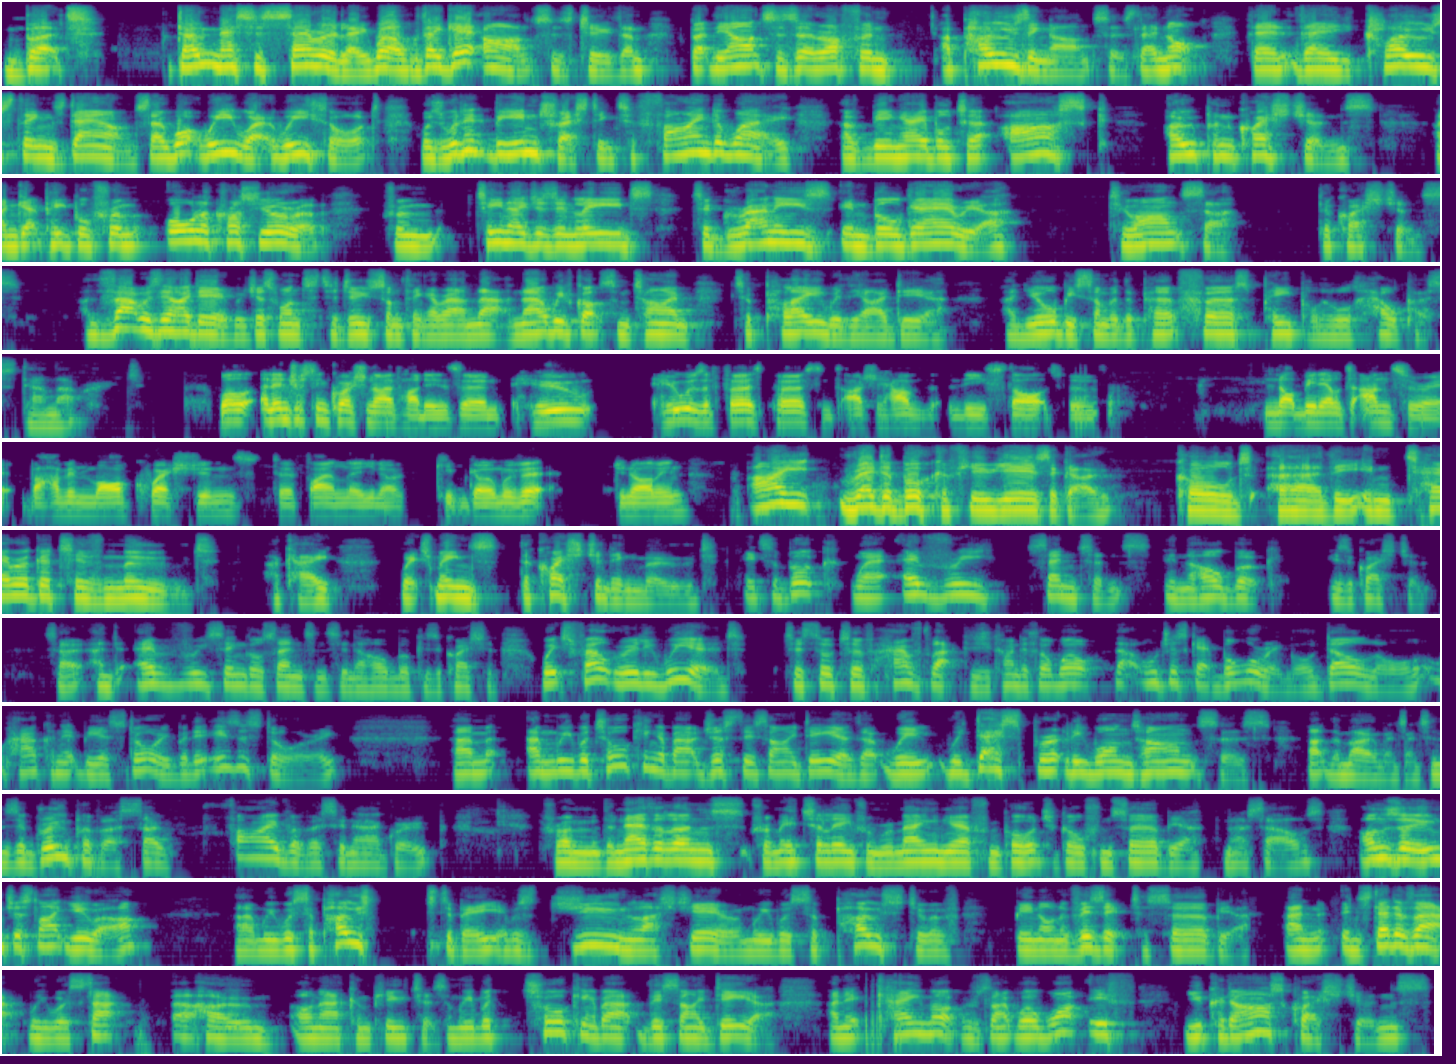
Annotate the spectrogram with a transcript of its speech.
but don't necessarily, well, they get answers to them, but the answers are often opposing answers. They're not, they they close things down. So what we were, we thought was, wouldn't it be interesting to find a way of being able to ask open questions and get people from all across Europe, from teenagers in Leeds to grannies in Bulgaria, to answer the questions. And that was the idea. We just wanted to do something around that. And now we've got some time to play with the idea, and you'll be some of the per- first people who will help us down that route. Well, an interesting question I've had is um, who who was the first person to actually have these thoughts of not being able to answer it, but having more questions to finally, you know, keep going with it. Do you know what I mean? I read a book a few years ago called uh, The Interrogative Mood, okay, which means the questioning mood. It's a book where every sentence in the whole book is a question. So, and every single sentence in the whole book is a question, which felt really weird to sort of have that because you kind of thought, well, that will just get boring or dull, or how can it be a story? But it is a story. Um, and we were talking about just this idea that we we desperately want answers at the moment. And there's a group of us, so five of us in our group, from the Netherlands, from Italy, from Romania, from Portugal, from Serbia, and ourselves on Zoom, just like you are. Um, we were supposed to be, it was June last year, and we were supposed to have been on a visit to Serbia. And instead of that, we were sat at home on our computers and we were talking about this idea. And it came up, it was like, well, what if you could ask questions,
